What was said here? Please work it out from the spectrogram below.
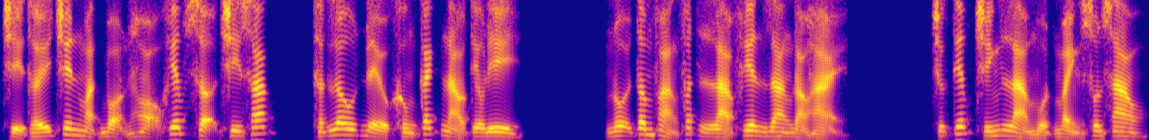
chỉ thấy trên mặt bọn họ khiếp sợ chi sắc, thật lâu đều không cách nào tiêu đi. Nội tâm phảng phất là phiên giang đảo hải. Trực tiếp chính là một mảnh xôn xao.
